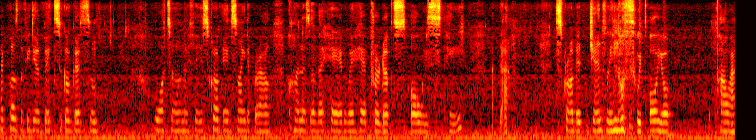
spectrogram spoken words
I paused the video a bit to go get some water on my face scrub inside the brow corners of the head where hair products always stay. Like that scrub it gently not with all your power.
